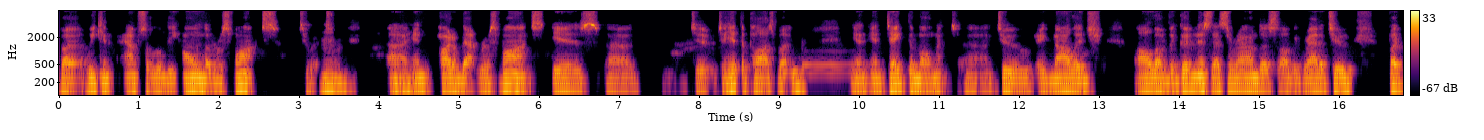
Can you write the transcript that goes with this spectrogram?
but we can absolutely own the response to it. Mm. Uh, mm-hmm. and part of that response is uh, to, to hit the pause button and, and take the moment uh, to acknowledge all of the goodness that's around us, all the gratitude, but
